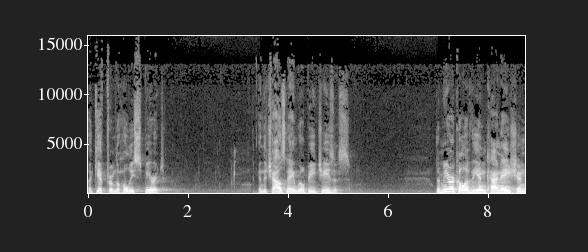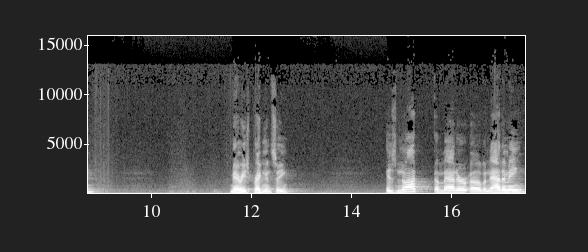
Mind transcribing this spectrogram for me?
a gift from the Holy Spirit. And the child's name will be Jesus. The miracle of the incarnation, Mary's pregnancy, is not a matter of anatomy,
